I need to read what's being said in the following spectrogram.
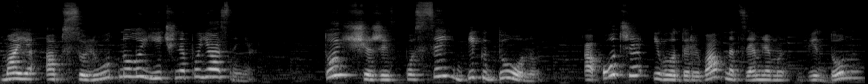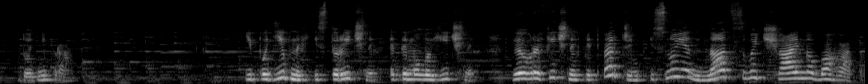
має абсолютно логічне пояснення. Той, що жив Посей бік Дону, а отже і володарював над землями від Дону до Дніпра. І подібних історичних, етимологічних, географічних підтверджень існує надзвичайно багато.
